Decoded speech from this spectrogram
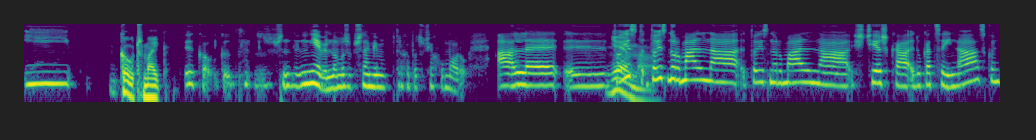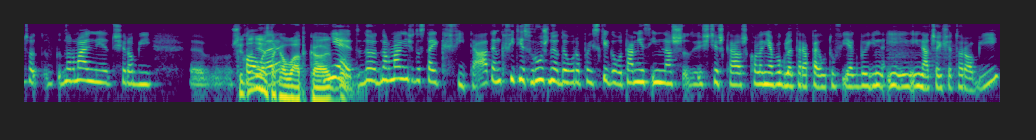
I Coach Mike. Y, nie wiem, no może przynajmniej trochę poczucia humoru, ale y, to, jest, ma. to, jest normalna, to jest normalna ścieżka edukacyjna, skończo, normalnie się robi y, szkołę. Czy to nie jest taka łatka? Nie, Bo- no, normalnie się dostaje kwita. Ten kwit jest różny od europejskiego, bo tam jest inna ścieżka szkolenia w ogóle terapeutów i jakby in, in, inaczej się to robi.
